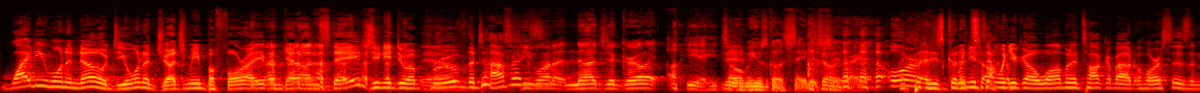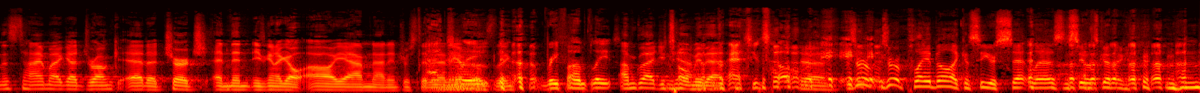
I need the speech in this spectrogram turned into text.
why do you want to know? Do you want to judge me before I even get on stage? You need to approve the topics. You want to nudge your girl? Like, oh yeah, he told me he was going to say this shit right. or bet he's gonna when you talk when you go, well, I'm going to talk about horses, and this time I got drunk at a church, and then he's going to go, oh yeah, I'm not interested in any of those things. Refund, please. I'm glad you told me that. Glad you told me. Is there, is there a playbill? I can see your set list and see what's going to. Mm-hmm,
